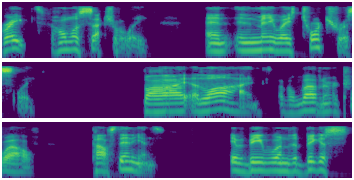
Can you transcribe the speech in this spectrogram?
raped homosexually and in many ways torturously by a line of 11 or 12 Palestinians, it would be one of the biggest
